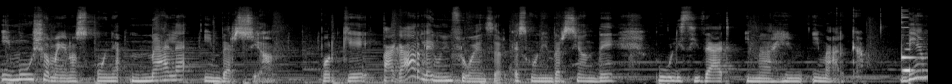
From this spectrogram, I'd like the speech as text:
y mucho menos una mala inversión. Porque pagarle a un influencer es una inversión de publicidad, imagen y marca. Bien.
